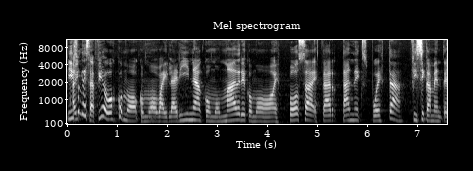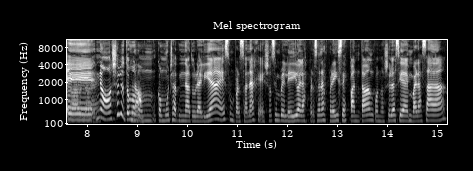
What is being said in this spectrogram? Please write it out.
Y es Hay- un desafío vos como, como bailarina, como madre, como esposa, estar tan expuesta físicamente. lo Eh, hablo, ¿eh? no, yo lo tomo No. Con, con mucha naturalidad. Es un personaje. Yo siempre le digo a las personas por ahí se espantaban cuando yo lo hacía embarazada.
